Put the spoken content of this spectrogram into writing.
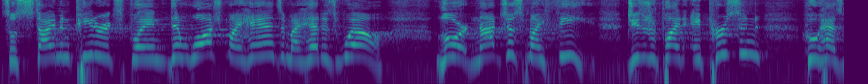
So Simon Peter explained, Then wash my hands and my head as well. Lord, not just my feet. Jesus replied, A person who has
